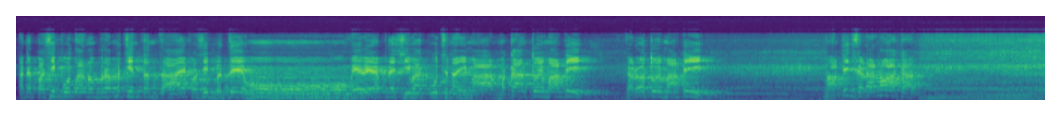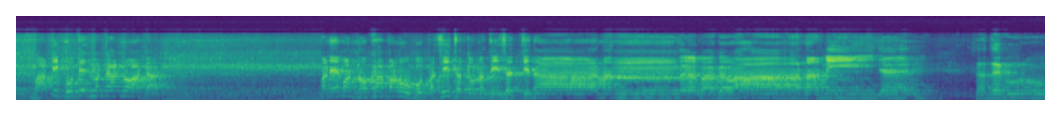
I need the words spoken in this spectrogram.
અને પછી પોતાનું બ્રહ્મચિંતન થાય, પછી બધે હું હું હું હું, મેરે અપને સિવા કુછ નહીં. મકાન તોય માટી, ઘડો તોય માટી. માટી જ ઘડાનો આકાર. માટી પોતે જ મકાનનો આકાર. પણ એમાં નોખાપણું ઊભું પછી થતું નથી. સચ્ચિદાનંદ ભગવાનની જય. સદગુરુ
